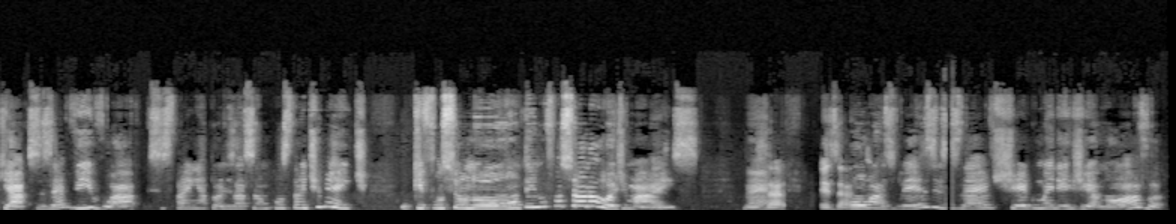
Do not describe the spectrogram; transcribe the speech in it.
que a Axis é vivo, a Axis está em atualização constantemente. O que funcionou ontem não funciona hoje mais, né? Exato. Exato. Ou às vezes, né, chega uma energia nova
